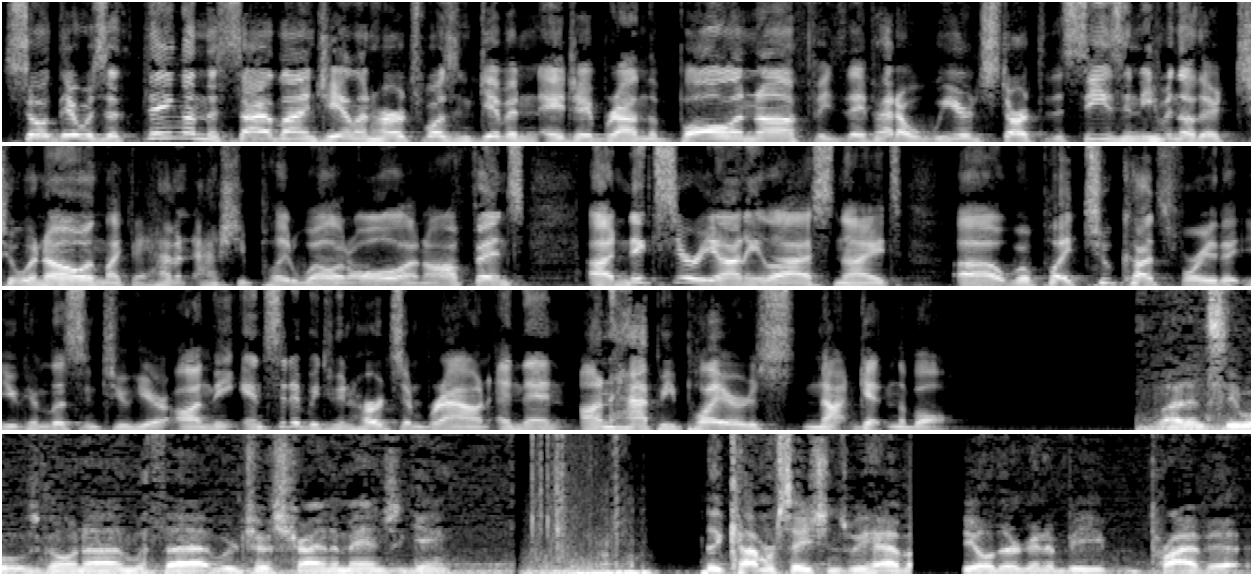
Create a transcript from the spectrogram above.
so there was a thing on the sideline. Jalen Hurts wasn't giving AJ Brown the ball enough. He's, they've had a weird start to the season, even though they're two and zero, and like they haven't actually played well at all on offense. Uh, Nick Sirianni last night. Uh, we'll play two cuts for you that you can listen to here on the incident between Hurts and Brown, and then unhappy players not getting the ball. I didn't see what was going on with that. We're just trying to manage the game. The conversations we have, they're going to be private,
